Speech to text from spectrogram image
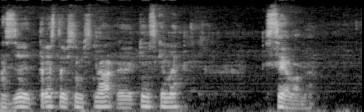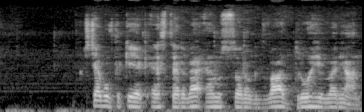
з 380 е, кінськими силами. Ще був такий як STRV M42, другий варіант.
